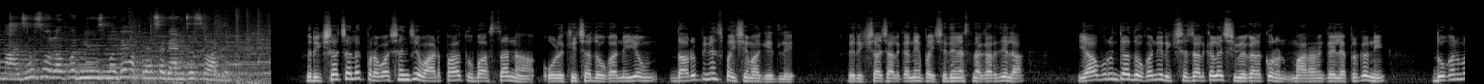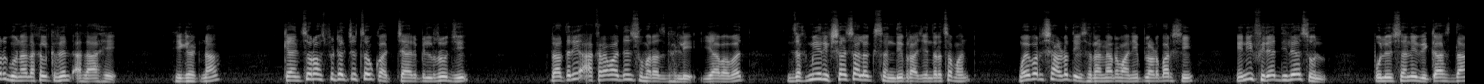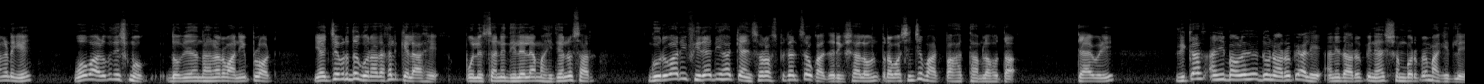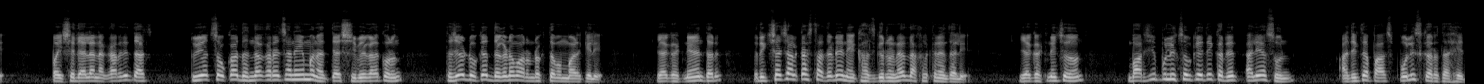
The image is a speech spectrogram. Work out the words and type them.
माझं सोलापूर न्यूजमध्ये आपल्या सगळ्यांचं स्वागत. रिक्षाचालक प्रवाशांची वाट पाहत उभा असताना ओळखीच्या दोघांनी येऊन दारू पिण्यास पैसे मागितले. रिक्षाचालकाने पैसे देण्यास नकार दिला. यावरून त्या दोघांनी रिक्षाचालकाला शिवेगाळ करून मारहाण केल्याप्रकरणी दोघांवर गुन्हा दाखल करण्यात आला आहे. ही घटना कॅन्सर हॉस्पिटलच्या चौकात चार एप्रिल रोजी रात्री अकरा वाजण्या सुमारास घडली. याबाबत जखमी रिक्षाचालक संदीप राजेंद्र चव्हाण वय वर्ष अडोतीस राहणार वाणी प्लॉट बार्शी यांनी फिर्याद दिली असून पोलिसांनी विकास दांगडगे व वाळू देशमुख दोघेजण राहणार वाणी प्लॉट यांच्याविरुद्ध गुन्हा दाखल केला आहे. पोलिसांनी दिलेल्या माहितीनुसार गुरुवारी फिर्यादी हा कॅन्सर हॉस्पिटल चौकात रिक्षा लावून प्रवाशांची वाट पाहत थांबला होता. त्यावेळी विकास आणि बावळे हे दोन आरोपी आले आणि दारू पिण्यास शंभर रुपये मागितले. पैसे द्यायला नकार देताच तू या चौकात धंदा करायचा नाही म्हणत त्या शिबेगाळ करून त्याच्या डोक्यात दगड मारून रक्तबंबाळ केले. या घटनेनंतर रिक्षाचालकास तातडीने खासगी रुग्णालयात दाखल करण्यात आले. या घटनेची नोंद बार्शी पोलीस चौकी येथे करण्यात आली असून अधिक तपास पोलीस करत आहेत.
